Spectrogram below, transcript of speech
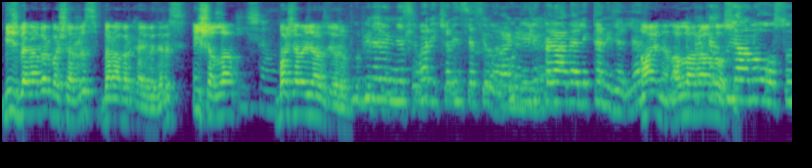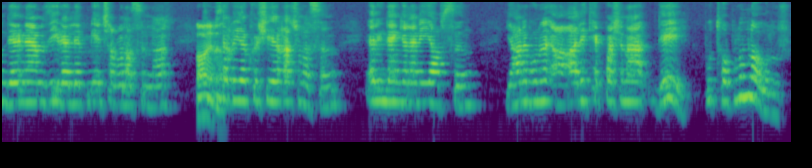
Biz beraber başarırız, beraber kaybederiz. İnşallah İnşallah. başaracağız diyorum. Bu bir elin nesi var, iki elin sesi var. Aynen Bu birlik beraberlikten ilerler. Aynen Allah razı Herkes olsun. duyarlı olsun, derneğimizi ilerletmeye çabalasınlar. Aynen. Kimse kıya köşeye kaçmasın. Elinden geleni yapsın. Yani bunu Ali tek başına değil, bu toplumla olur.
